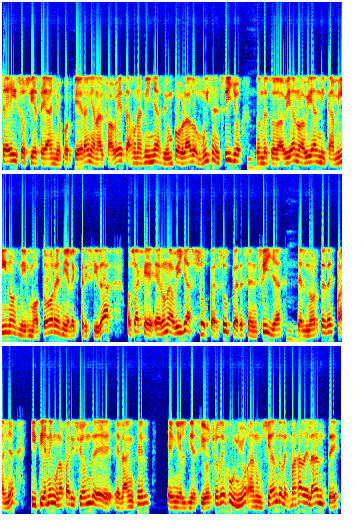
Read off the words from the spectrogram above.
seis o siete años, porque eran analfabetas, unas niñas de un poblado muy sencillo, donde todavía no había ni caminos, ni motores, ni electricidad, o sea que era una villa súper, súper sencilla del norte de España, y tienen una aparición de el ángel en el 18 de junio, anunciándoles más adelante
